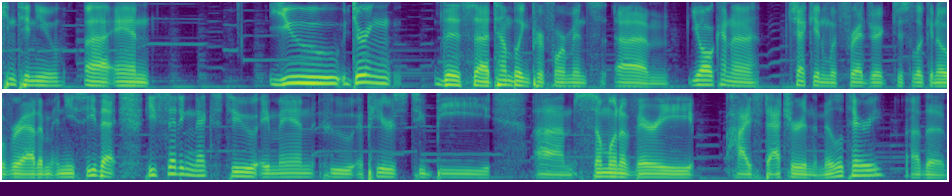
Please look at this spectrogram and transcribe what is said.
continue uh and you during this uh, tumbling performance um you all kind of check in with Frederick just looking over at him and you see that he's sitting next to a man who appears to be um someone of very high stature in the military uh, the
